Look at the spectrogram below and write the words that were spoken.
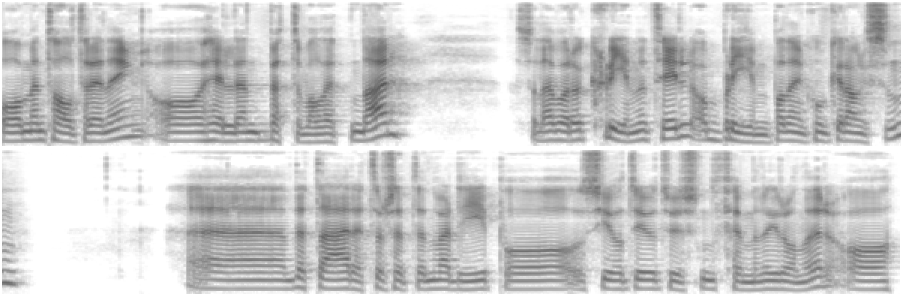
Og mentaltrening og hele den bøtteballetten der. Så det er bare å kline til og bli med på den konkurransen. Eh, dette er rett og slett en verdi på 27 500 kroner, og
